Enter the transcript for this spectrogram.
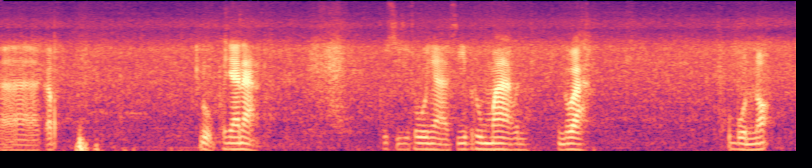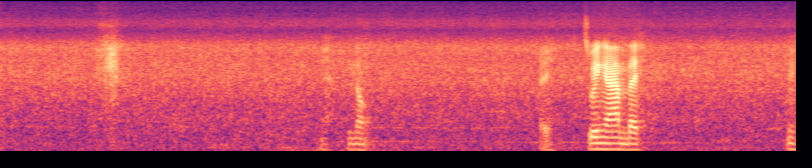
อ่ากับรูปพญานาคผู้สีโทญาสีปทุมมาเป็นเห็นว่าขางบนเนาะเนี่ยน้อง สวยงามเลยนี่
